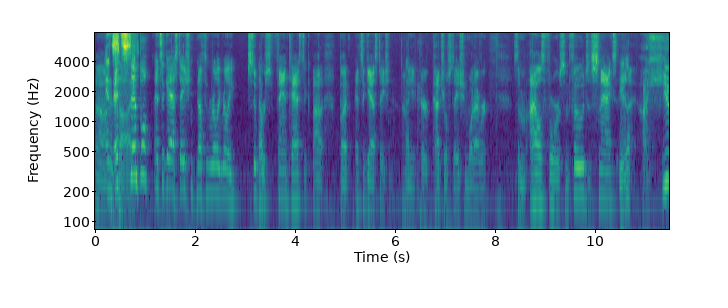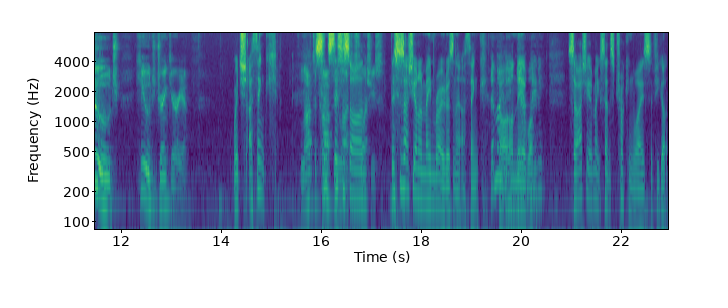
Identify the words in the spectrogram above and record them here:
Uh, Inside. It's simple. It's a gas station. Nothing really, really super Nope. fantastic about it, but it's a gas station. I mean, or petrol station, whatever. Some aisles for some foods, snacks, and Yep. a huge, huge drink area. Which I think Lots of Since coffee, this is lots of on- slushies. this is actually on a main road, isn't it? I think. It might or, be. or near yeah, one. Maybe. So actually, it makes sense trucking wise. If you got,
